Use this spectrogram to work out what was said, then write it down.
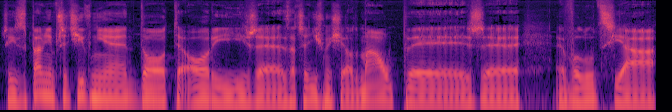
Czyli zupełnie przeciwnie do teorii, że zaczęliśmy się od małpy, że ewolucja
